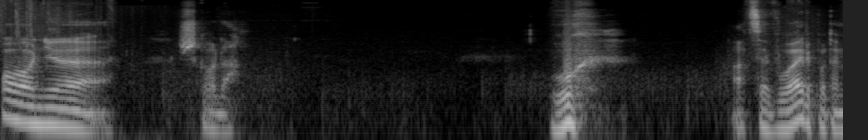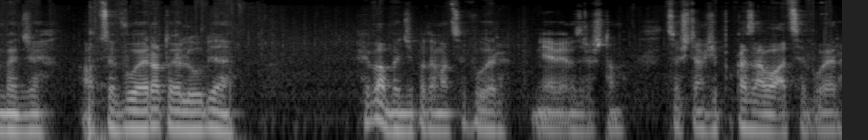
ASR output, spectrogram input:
O nie! Szkoda. Uch. ACWR potem będzie. ACWR to ja lubię. Chyba będzie potem ACWR. Nie wiem zresztą. Coś tam się pokazało ACWR.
